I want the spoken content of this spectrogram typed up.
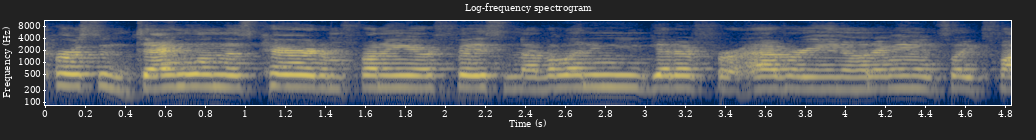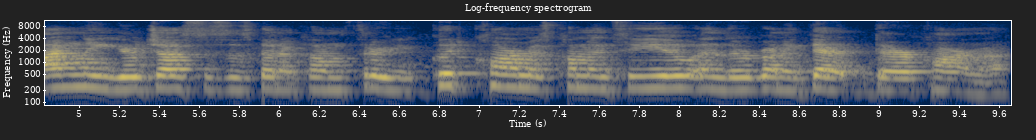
person dangling this carrot in front of your face and never letting you get it forever. You know what I mean? It's like finally your justice is going to come through. Good karma is coming to you, and they're going to get their karma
